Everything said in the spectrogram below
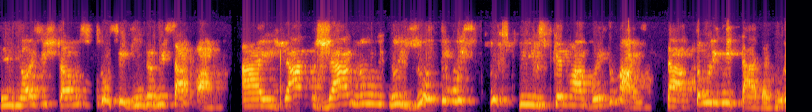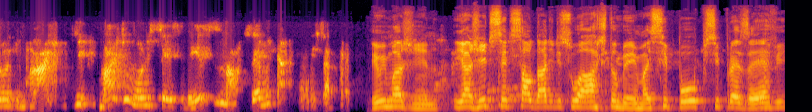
E nós estamos conseguindo nos safar. Aí já, já no, nos últimos suspiros, porque não aguento mais está tão limitada durante mais de, mais de um ano e seis meses, Marcos, é muita coisa. Eu imagino. E a gente sente saudade de sua arte também, mas se poupe, se preserve,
